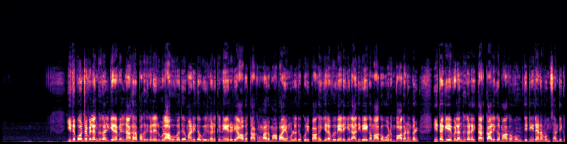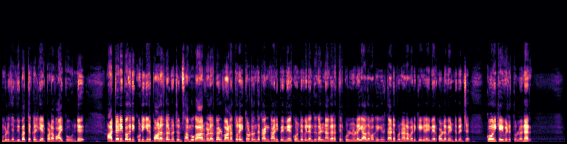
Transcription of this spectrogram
இதுபோன்ற விலங்குகள் இரவில் நகர பகுதிகளில் உலாவுவது மனித உயிர்களுக்கு நேரடி ஆபத்தாக மாறும் அபாயம் உள்ளது. குறிப்பாக இரவு வேளையில் அதிவேகமாக ஓடும் வாகனங்கள் இத்தகைய விலங்குகளை தற்காலிகமாகவும் திடீரெனவும் சந்திக்கும் பொழுது விபத்துக்கள் ஏற்பட வாய்ப்பு உண்டு. அட்டடி பகுதி குடியிருப்பாளர்கள் மற்றும் சமூக ஆர்வலர்கள் வனத்துறை தொடர்ந்து கண்காணிப்பை மேற்கொண்டு விலங்குகள் நகரத்திற்குள் நுழையாத வகையில் தடுப்பு நடவடிக்கைகளை மேற்கொள்ள வேண்டும் என்று கோரிக்கை விடுத்துள்ளனர்.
